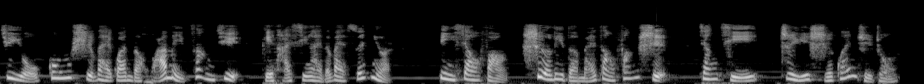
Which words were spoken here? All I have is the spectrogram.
具有宫室外观的华美葬具给她心爱的外孙女儿，并效仿设立的埋葬方式，将其置于石棺之中，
